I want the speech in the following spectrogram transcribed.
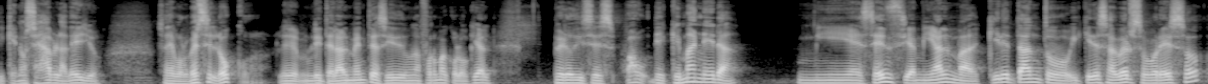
y que no se habla de ello. O sea, de volverse loco, literalmente así de una forma coloquial. Pero dices, wow, ¿de qué manera mi esencia, mi alma quiere tanto y quiere saber sobre eso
